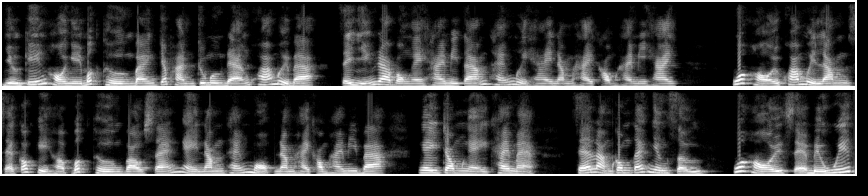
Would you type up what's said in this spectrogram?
Dự kiến hội nghị bất thường Ban chấp hành Trung ương Đảng khóa 13 sẽ diễn ra vào ngày 28 tháng 12 năm 2022. Quốc hội khóa 15 sẽ có kỳ họp bất thường vào sáng ngày 5 tháng 1 năm 2023, ngay trong ngày khai mạc, sẽ làm công tác nhân sự. Quốc hội sẽ biểu quyết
